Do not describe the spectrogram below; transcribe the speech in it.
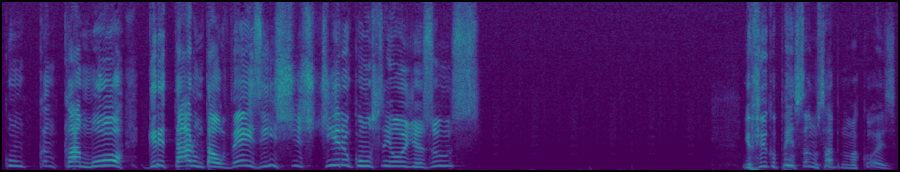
com, com clamor, gritaram talvez e insistiram com o Senhor Jesus. Eu fico pensando, sabe, numa coisa?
